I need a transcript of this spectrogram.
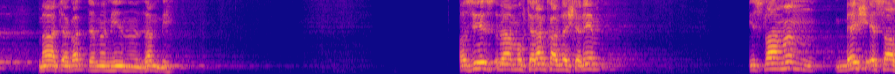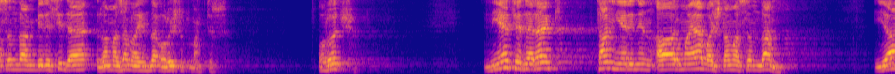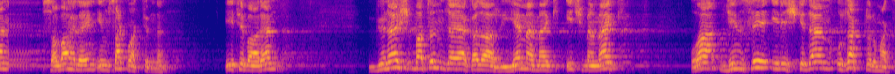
ma tegaddeme min zembih. Aziz ve muhterem kardeşlerim, İslam'ın beş esasından birisi de Ramazan ayında oruç tutmaktır. Oruç, niyet ederek tan yerinin ağarmaya başlamasından, yani sabahleyin imsak vaktinden itibaren güneş batıncaya kadar yememek, içmemek ve cinsi ilişkiden uzak durmak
